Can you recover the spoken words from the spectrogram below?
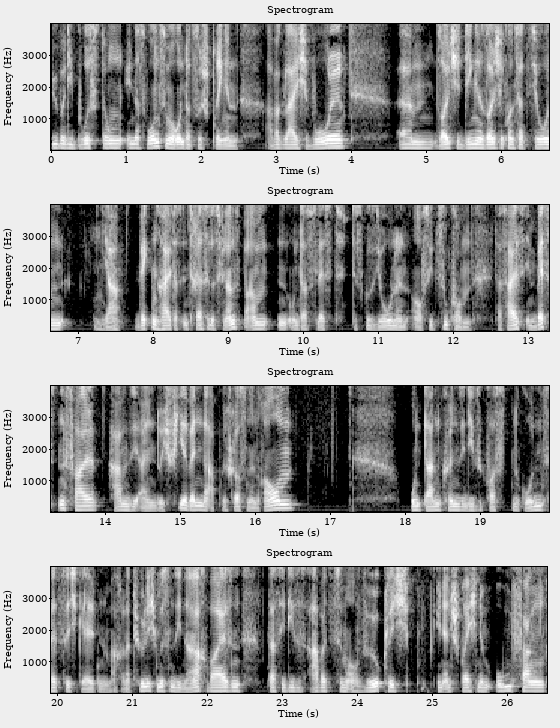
über die Brüstung in das Wohnzimmer runterzuspringen. Aber gleichwohl ähm, solche Dinge, solche Konstellationen ja, wecken halt das Interesse des Finanzbeamten und das lässt Diskussionen auf sie zukommen. Das heißt, im besten Fall haben sie einen durch vier Wände abgeschlossenen Raum, und dann können Sie diese Kosten grundsätzlich geltend machen. Natürlich müssen Sie nachweisen, dass Sie dieses Arbeitszimmer auch wirklich in entsprechendem Umfang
